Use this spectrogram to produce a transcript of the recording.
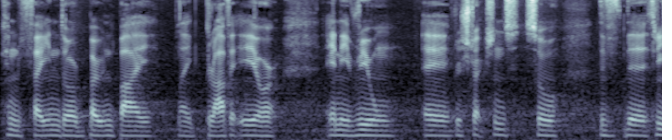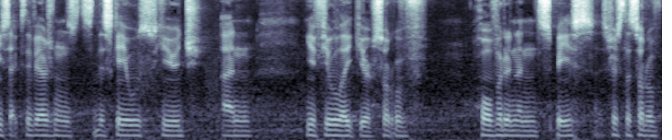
confined or bound by like gravity or any real uh, restrictions. So the, the 360 versions, the scale's huge and you feel like you're sort of hovering in space. It's just a sort of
